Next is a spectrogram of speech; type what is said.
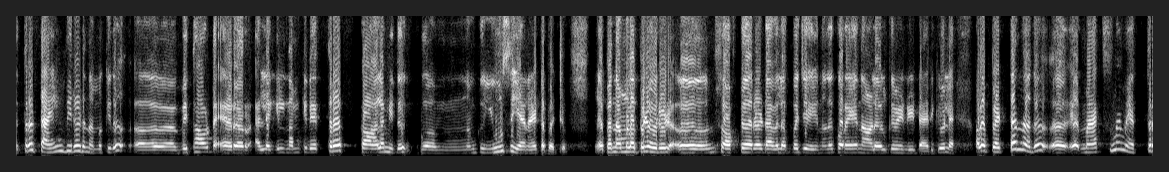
എത്ര ടൈം പീരീഡ് നമുക്കിത് വിതഔട്ട് എറർ അല്ലെങ്കിൽ നമുക്കിത് എത്ര കാലം ഇത് നമുക്ക് യൂസ് ചെയ്യാനായിട്ട് പറ്റും. ഇപ്പൊ നമ്മളെപ്പോഴും ഒരു സോഫ്റ്റ്വെയർ ഡെവലപ്പ് ചെയ്യുന്നത് കുറെ നാളുകൾക്ക് വേണ്ടിയിട്ടായിരിക്കും അല്ലെ? അപ്പൊ പെട്ടെന്ന് അത് മാക്സിമം എത്ര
